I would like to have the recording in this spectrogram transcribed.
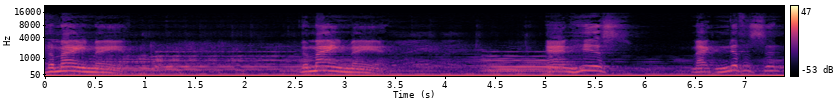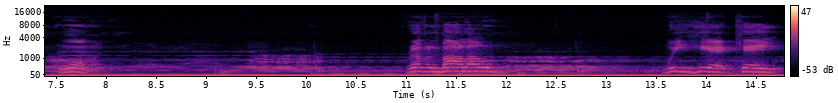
the main man, the main man, and his magnificent woman. Reverend Barlow, we here at Cade,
